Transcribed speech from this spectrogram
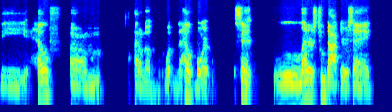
the health um I don't know what the health board sent letters to doctors saying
